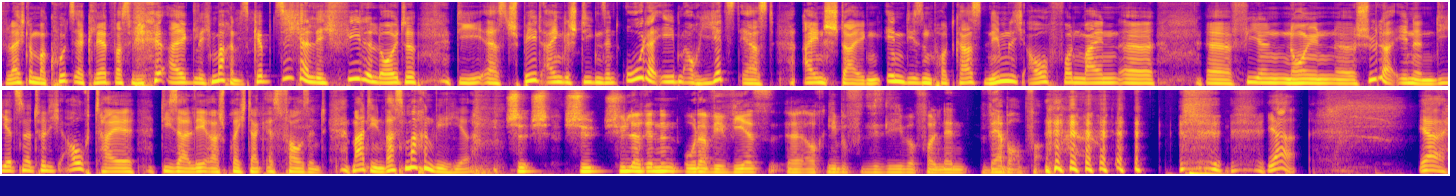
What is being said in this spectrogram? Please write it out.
vielleicht noch mal kurz erklärt, was wir eigentlich machen. Es gibt sicherlich viele Leute, die erst spät eingestiegen sind oder eben auch jetzt erst einsteigen in diesen Podcast, nämlich auch von meinen äh, äh, vielen neuen äh, SchülerInnen, die jetzt natürlich auch Teil dieser Lehrersprechtag SV sind. Martin, was machen wir hier? Sch Sch Schülerinnen oder wie wir es äh, auch liebe, liebevoll nennen, Werbeopfer. ja. Ja,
